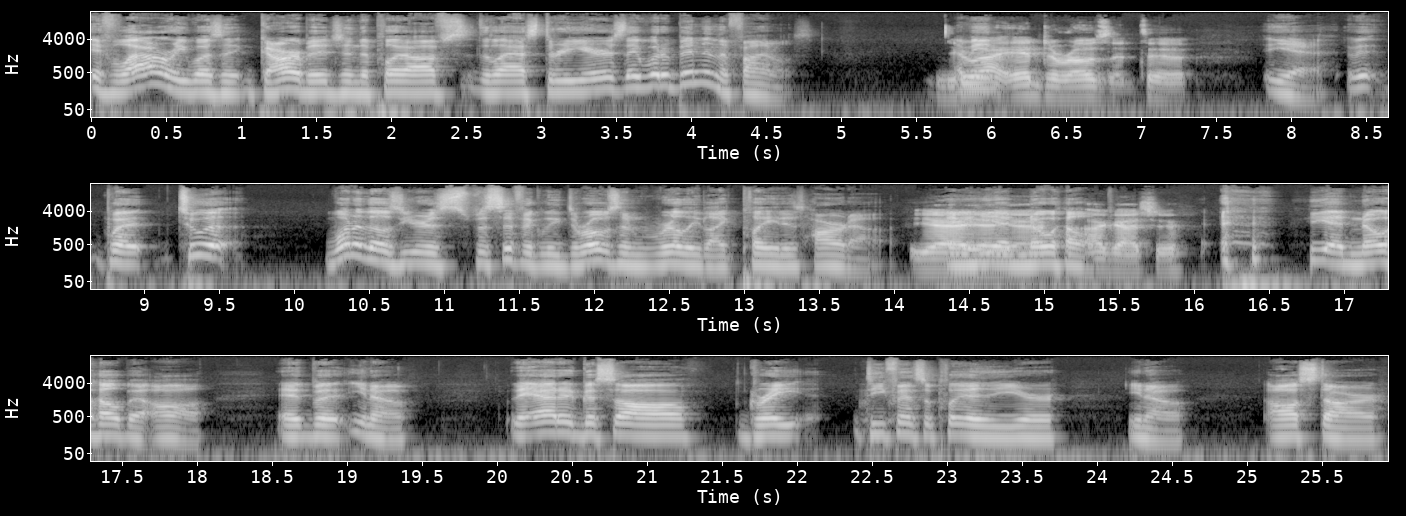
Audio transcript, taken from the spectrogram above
if Lowry wasn't garbage in the playoffs the last three years, they would have been in the finals. You're mean- right, and DeRozan too. Yeah, but to a, one of those years specifically, DeRozan really like played his heart out. Yeah, And yeah, he had yeah. no help. I got you. he had no help at all. It, but you know, they added Gasol, great defensive player of the year, you know, all star.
